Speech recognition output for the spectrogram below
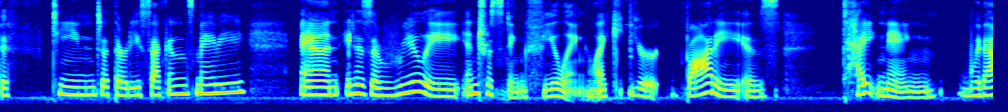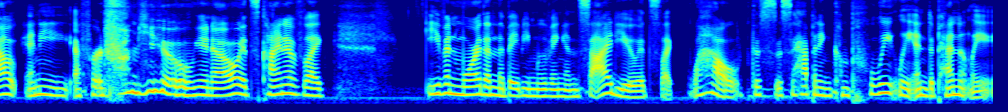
15 to 30 seconds, maybe and it is a really interesting feeling. Like your body is tightening without any effort from you, you know? It's kind of like even more than the baby moving inside you, it's like, wow, this is happening completely independently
